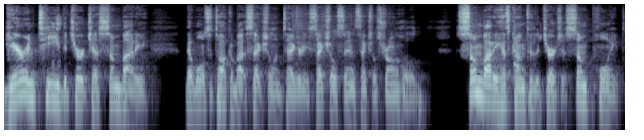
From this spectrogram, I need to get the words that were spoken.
Guarantee the church has somebody that wants to talk about sexual integrity, sexual sin, sexual stronghold. Somebody has come to the church at some point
